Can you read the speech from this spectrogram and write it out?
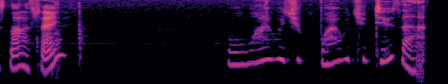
It's not a thing? Well, why would you why would you do that?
